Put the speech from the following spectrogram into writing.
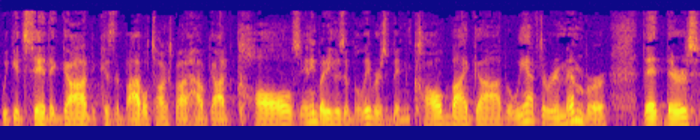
We could say that God, because the Bible talks about how God calls, anybody who's a believer has been called by God, but we have to remember that there's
